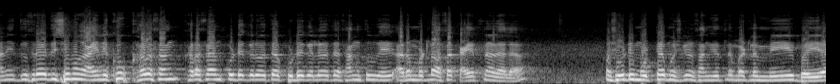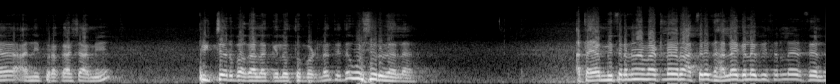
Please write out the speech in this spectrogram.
आणि दुसऱ्या दिवशी मग आईने खूप खरं सांग खरं सांग कुठे गेलो होत्या कुठे गेलो होत्या सांग तू. हे अरे म्हटलं असं काहीच नाही झाला. मग शेवटी मोठ्या मुश्किल सांगितलं म्हटलं मी भैया आणि प्रकाश आम्ही पिक्चर बघायला गेलो होतो म्हटलं तिथे उशीर झाला. आता या मित्रांना वाटलं रात्री झालं गेलं विसरलं असेल.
